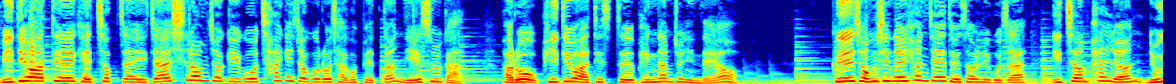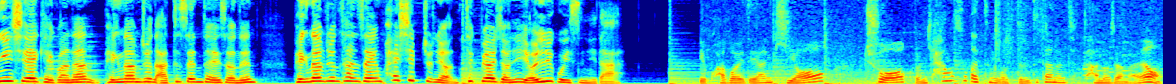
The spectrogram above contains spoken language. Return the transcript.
미디어 아트의 개척자이자 실험적이고 창의적으로 작업했던 예술가, 바로 비디오 아티스트 백남준인데요. 그의 정신을 현재에 되살리고자 2008년 용인시에 개관한 백남준 아트센터에서는 백남준 탄생 80주년 특별전이 열리고 있습니다. 이 과거에 대한 기억, 추억, 그런 향수 같은 것들을 뜻하는 단어잖아요.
